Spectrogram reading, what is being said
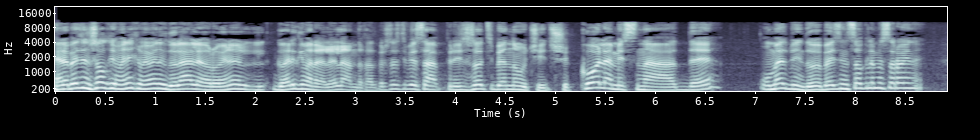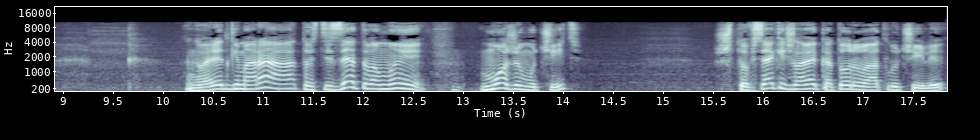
Эля Безин шел киманих мимен гдуля лероину, говорит Гимара, леламдахат, пришлось тебе, пришлось тебя научить, что коля мяснаде умет бниду, Безин сок лемесаройны. Говорит Гимара, то есть из этого мы можем учить, что всякий человек, которого отлучили,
